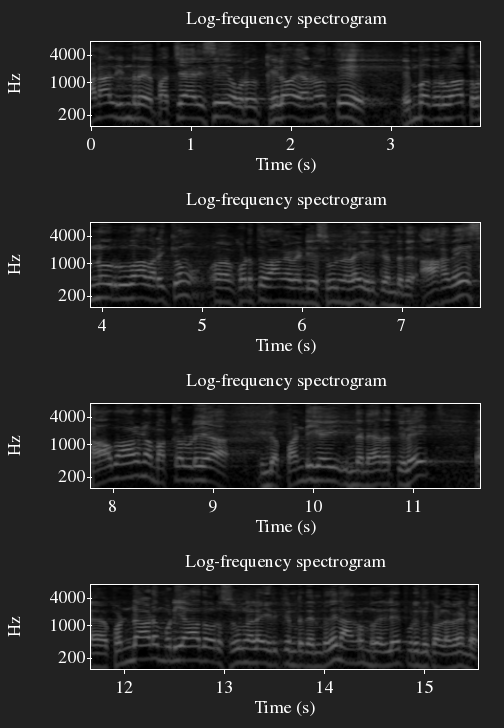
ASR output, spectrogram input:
ஆனால் இன்று பச்சை அரிசி ஒரு கிலோ இரநூத்தி எண்பது ரூபா தொண்ணூறு ரூபா வரைக்கும் கொடுத்து வாங்க வேண்டிய சூழ்நிலை இருக்கின்றது. ஆகவே சாதாரண மக்களுடைய இந்த பண்டிகை இந்த நேரத்திலே கொண்டாட முடியாத ஒரு சூழ்நிலை இருக்கின்றது என்பதை நாங்கள் முதலிலே புரிந்து கொள்ள வேண்டும்.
